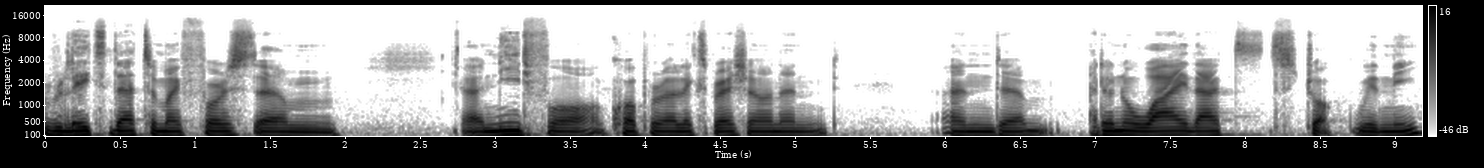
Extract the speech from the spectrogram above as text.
relate that to my first um, a need for corporal expression, and and um, I don't know why that struck with me.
